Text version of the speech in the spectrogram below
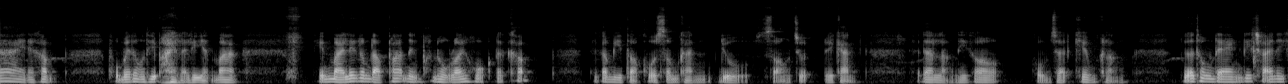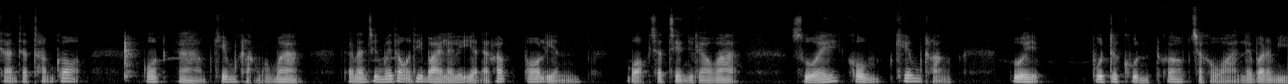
ง่ายนะครับ ผมไม่ต้องอธิบายรายละเอียดมาก เห็นหมายเลขลำดับพระ1606 นะครับ แล้วก็มีต่อโค้ดสำคัญอยู่ 2 จุดด้วยกัน และด้านหลังนี้ก็คมชัดเข้มขลัง เนื้อทองแดงที่ใช้ในการจัดทำก็งดงามเข้มขลังมากๆ ดังนั้นจึงไม่ต้องอธิบายรายละเอียดนะครับเพราะเหรียญบอกชัดเจนอยู่แล้วว่า สวยคมเข้มขลัง ด้วยพุทธคุณก็จักรวาลและบารมี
